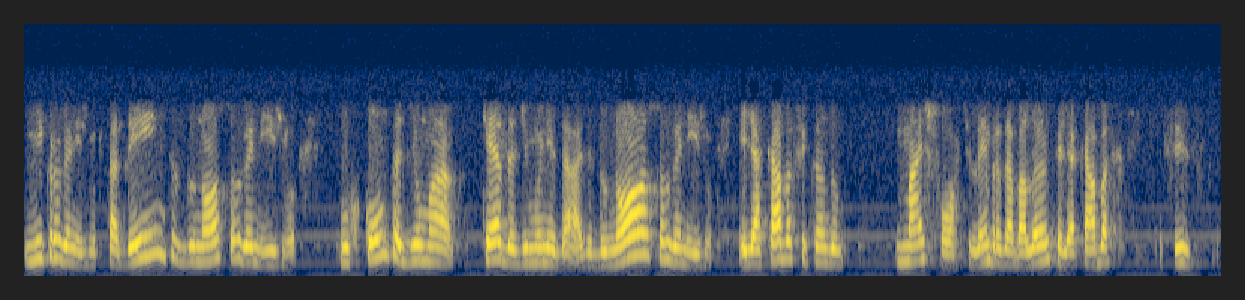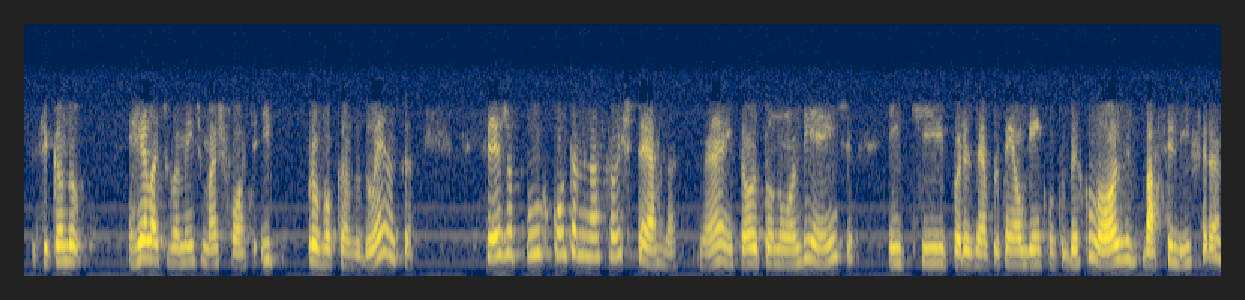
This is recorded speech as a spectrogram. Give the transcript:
microorganismo que está dentro do nosso organismo, por conta de uma queda de imunidade do nosso organismo, ele acaba ficando mais forte. Lembra da balança? Ele acaba se, ficando relativamente mais forte e provocando doença, seja por contaminação externa. Né? Então, eu estou num ambiente em que, por exemplo, tem alguém com tuberculose bacilífera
